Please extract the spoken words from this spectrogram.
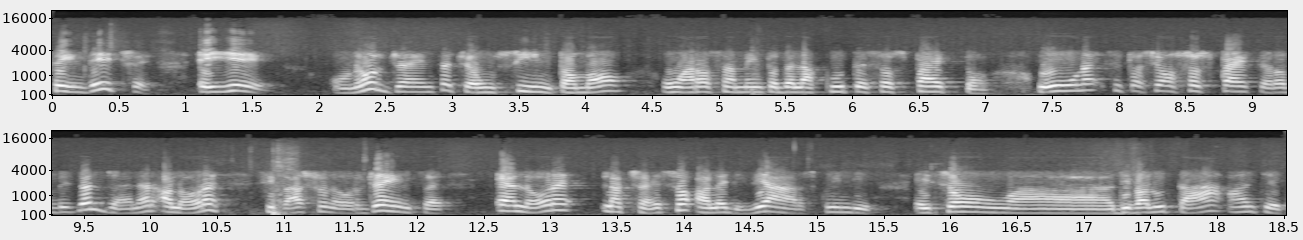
Se invece è un'urgenza, cioè un sintomo, un arrossamento dell'acute sospetto, una situazione sospetta e robe del genere, allora si va su un'urgenza e allora l'accesso alle DVRs, quindi sono uh, di valutare anche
